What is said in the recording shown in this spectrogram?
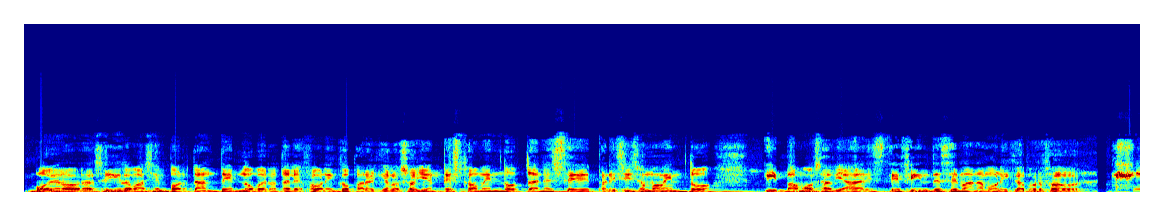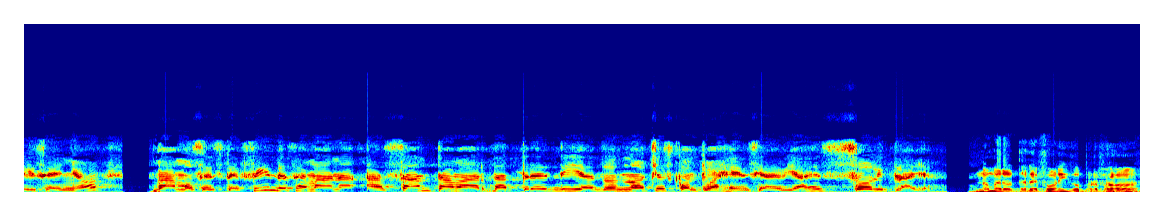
Bueno, ahora sí, lo más importante, número telefónico para que los oyentes tomen nota en este preciso momento y vamos a viajar este fin de semana, Mónica, por favor. Sí, señor. Vamos este fin de semana a Santa Marta, tres días, dos noches con tu agencia de viajes Sol y Playa. Número telefónico, por favor.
